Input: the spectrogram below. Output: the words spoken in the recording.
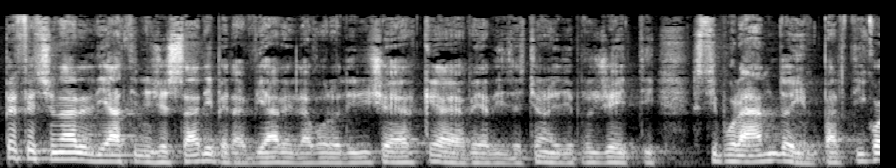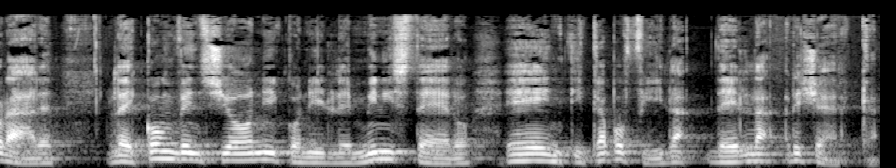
perfezionare gli atti necessari per avviare il lavoro di ricerca e realizzazione dei progetti, stipulando in particolare le convenzioni con il Ministero e enti capofila della ricerca.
